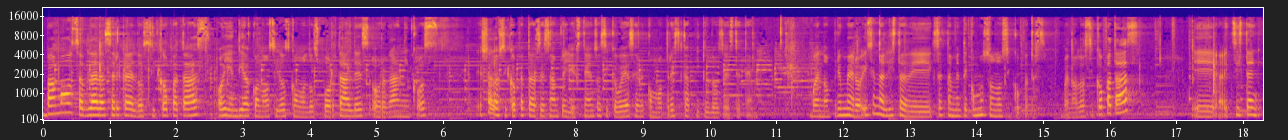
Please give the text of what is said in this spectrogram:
Vamos a hablar acerca de los psicópatas, hoy en día conocidos como los portales orgánicos. Esto de los psicópatas es amplio y extenso, así que voy a hacer como tres capítulos de este tema. Bueno, primero hice una lista de exactamente cómo son los psicópatas. Bueno, los psicópatas eh, existen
